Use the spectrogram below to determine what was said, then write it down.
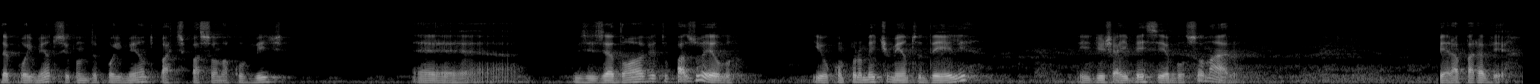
depoimento, segundo depoimento, participação na Covid é, 19 do Pazuello e o comprometimento dele e de Jair Bezerra Bolsonaro. Esperar para ver.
